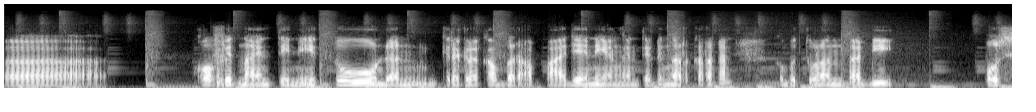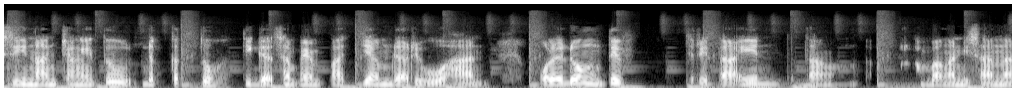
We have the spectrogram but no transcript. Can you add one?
eh, COVID-19 itu dan kira-kira kabar apa aja ini yang ente dengar karena kan kebetulan tadi posisi Nancang itu deket tuh 3 sampai 4 jam dari Wuhan. Boleh dong Tif ceritain tentang perkembangan di sana.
